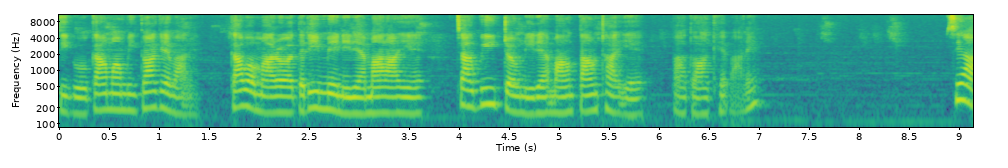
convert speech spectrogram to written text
စီကိုကောင်းမောင်းပြီးသွားခဲ့ပါတယ်။ကားပေါ်မှာတော့တတိမင်းနေတဲ့မာလာရဲ့ကြောက်ပြီးတုံနေတဲ့မောင်တောင်းထရဲ့ပါသွားခဲ့ပါတယ်။ဆရာ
